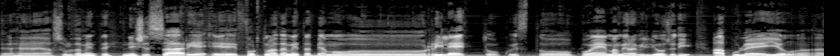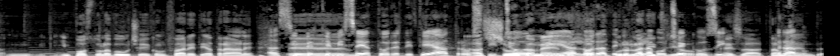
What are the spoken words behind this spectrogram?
eh, assolutamente necessarie e fortunatamente abbiamo riletto questo poema meraviglioso di Apuleio, eh, imposto la voce con fare teatrale. Ah sì, perché Eh, mi sei attore di teatro, sti Assolutamente, giorni, allora devi fare la voce così. Esattamente.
